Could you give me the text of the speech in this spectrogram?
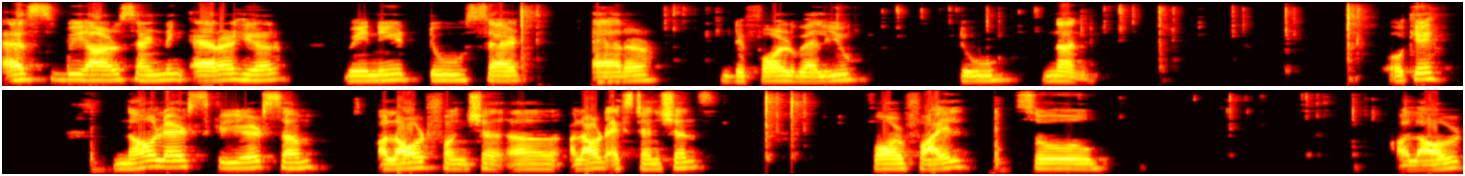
as we are sending error here we need to set error default value to none. Okay. Now let's create some allowed function uh, allowed extensions for file. So allowed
